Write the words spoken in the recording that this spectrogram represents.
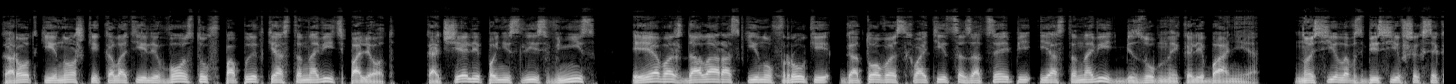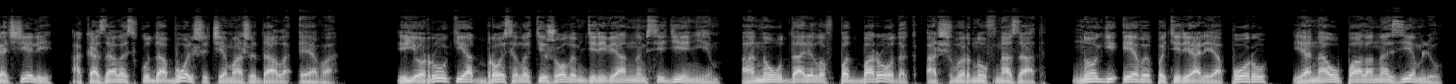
короткие ножки колотили воздух в попытке остановить полет. Качели понеслись вниз, и Эва ждала, раскинув руки, готовая схватиться за цепи и остановить безумные колебания. Но сила взбесившихся качелей оказалась куда больше, чем ожидала Эва. Ее руки отбросило тяжелым деревянным сиденьем. Оно ударило в подбородок, отшвырнув назад. Ноги Эвы потеряли опору, и она упала на землю,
